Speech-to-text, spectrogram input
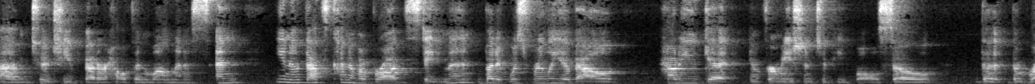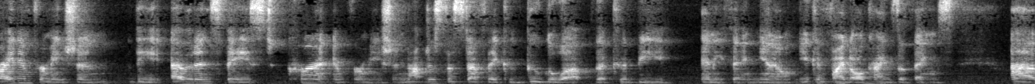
um, to achieve better health and wellness. And, you know, that's kind of a broad statement, but it was really about how do you get information to people? So, the, the right information, the evidence based current information, not just the stuff they could Google up that could be anything, you know, you can find all mm-hmm. kinds of things. Uh,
